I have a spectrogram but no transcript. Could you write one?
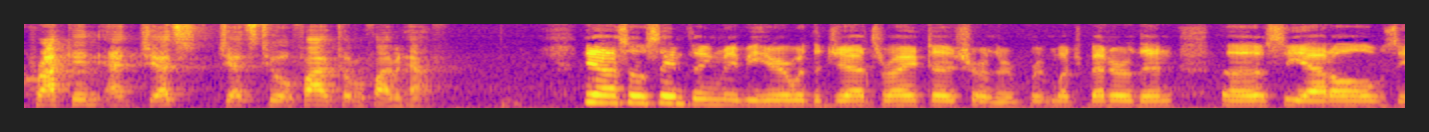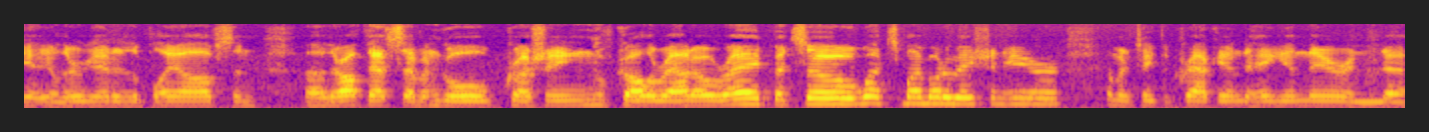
Kraken at Jets. Jets 205, total five and a half. Yeah, so same thing maybe here with the Jets, right? Uh, sure, they're much better than uh, Seattle. You know, they're headed to the playoffs, and uh, they're off that seven goal crushing of Colorado, right? But so, what's my motivation here? I'm going to take the Kraken to hang in there, and uh,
